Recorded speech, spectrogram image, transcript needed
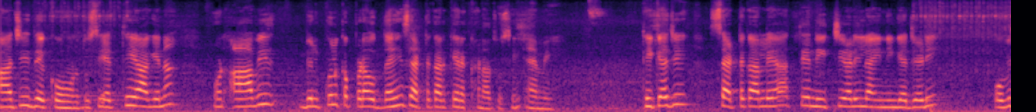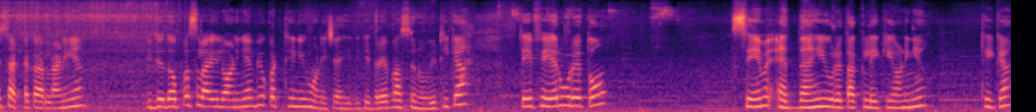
ਆ ਜੀ ਦੇਖੋ ਹੁਣ ਤੁਸੀਂ ਇੱਥੇ ਆ ਗਏ ਨਾ, ਹੁਣ ਆ ਵੀ ਬਿਲਕੁਲ ਕੱਪੜਾ ਉਦਾਂ ਹੀ ਸੈੱਟ ਕਰਕੇ ਰੱਖਣਾ ਤੁਸੀਂ, ਐਵੇਂ। ਠੀਕ ਹੈ ਜੀ? ਸੈੱਟ ਕਰ ਲਿਆ ਤੇ ਨੀਚੇ ਵਾਲੀ ਲਾਈਨਿੰਗ ਹੈ ਜਿਹੜੀ, ਉਹ ਵੀ ਸੈੱਟ ਕਰ ਲੈਣੀ ਆ। ਵੀ ਜਦੋਂ ਆਪਾਂ ਸਲਾਈ ਲਾਉਣੀ ਆ ਵੀ ਉਹ ਇਕੱਠੀ ਨਹੀਂ ਹੋਣੀ ਚਾਹੀਦੀ ਕਿਧਰੇ ਪਾਸੇ ਨੂੰ ਵੀ, ਠੀਕ ਆ? ਤੇ ਫੇਰ ਉਰੇ ਤੋਂ ਸੇਮ ਐਦਾਂ ਹੀ ਉਰੇ ਤੱਕ ਲੈ ਕੇ ਆਉਣੀ ਆ, ਠੀਕ ਆ?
